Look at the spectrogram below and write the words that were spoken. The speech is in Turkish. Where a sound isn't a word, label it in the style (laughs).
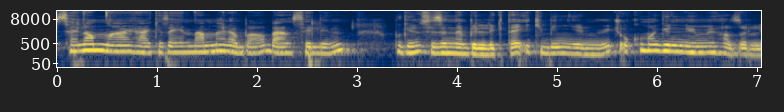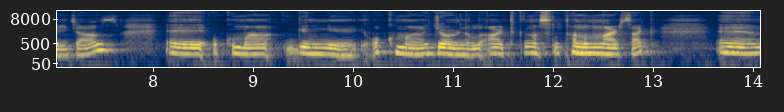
Selamlar, herkese yeniden merhaba. Ben Selin. Bugün sizinle birlikte 2023 okuma günlüğümü hazırlayacağız. Ee, okuma günlüğü, okuma journal'ı artık nasıl tanımlarsak ee,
